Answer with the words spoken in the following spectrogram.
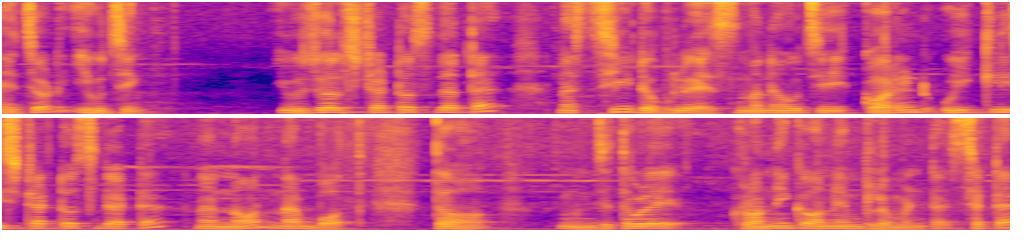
measured using usual status data ना सी डब्ल्यू एस मैंने करेन्ट विकली स्टाटस डाटा ना नन ना बथ तो जिते କ୍ରନିକ୍ ଅନଏମ୍ପ୍ଲୟମେଣ୍ଟଟା ସେଟା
